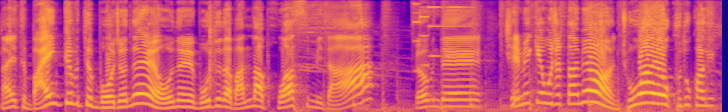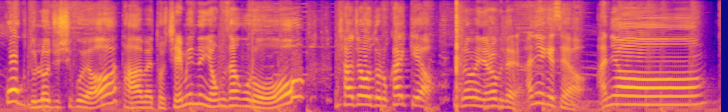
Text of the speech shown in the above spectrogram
Night 마인크래프트 버전을 오늘 모두 다 만나보았습니다 여러분들 재밌게 보셨다면 좋아요 구독하기 꼭 눌러주시고요. 다음에 더 재밌는 영상으로 찾아오도록 할게요. 그러면 여러분들 안녕히 계세요. 안녕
